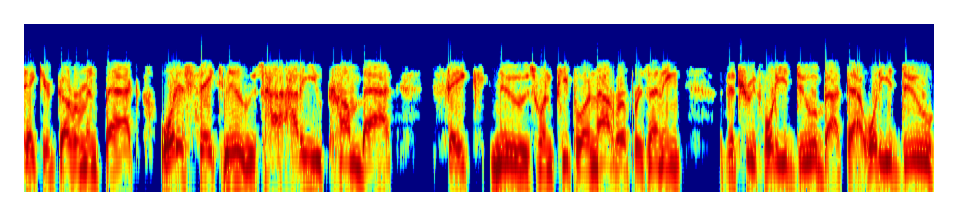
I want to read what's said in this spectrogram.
take your government back? What is fake news? How, how, do you combat fake news when people are not representing the truth? What do you do about that? What do you do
